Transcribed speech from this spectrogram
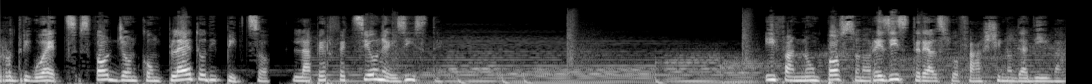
Rodriguez sfoggia un completo di pizzo, la perfezione esiste. I fan non possono resistere al suo fascino da diva,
